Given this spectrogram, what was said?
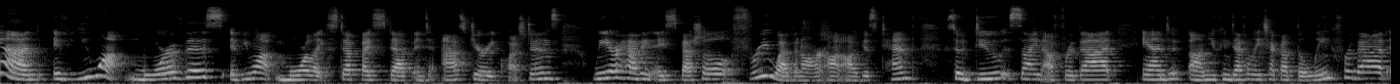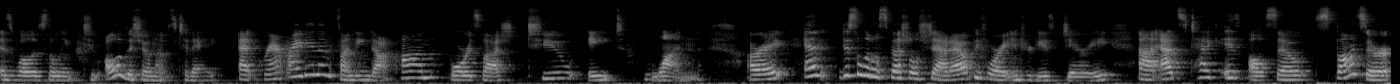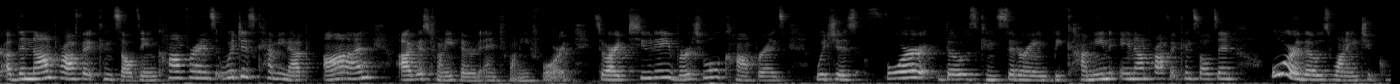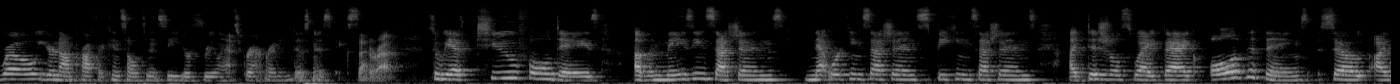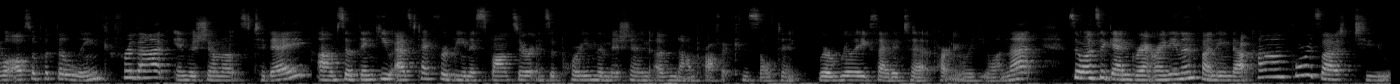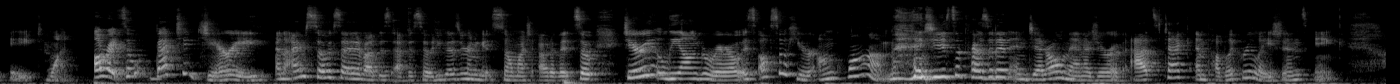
And if you want more of this, if you want more like step by step and to ask Geri questions, we are having a special free webinar on August 10th. So do sign up for that. And um, you can definitely check out the link for that as well as the link to all of the show notes today at grantwritingandfunding.com forward slash 281. All right. And just a little special shout out before I introduce Geri. Uh, Adztech is also sponsor of the Nonprofit Consulting Conference, which is coming up on August 23rd and 24th. So, our two day virtual conference, which is for those considering becoming a nonprofit consultant or those wanting to grow your nonprofit consultancy, your freelance grant writing business, etc. So we have two full days of amazing sessions, networking sessions, speaking sessions, a digital swag bag, all of the things. So I will also put the link for that in the show notes today. Um, so thank you, Adztech, for being a sponsor and supporting the mission of Nonprofit Consultant. We're really excited to partner with you on that. So once again, grantwritingandfunding.com forward slash 281. All right, so back to Geri, and I'm so excited about this episode. You guys are going to get so much out of it. So, Geri Leon Guerrero is also here on Guam, she's the president and general manager of Adztech and Public Relations, Inc.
